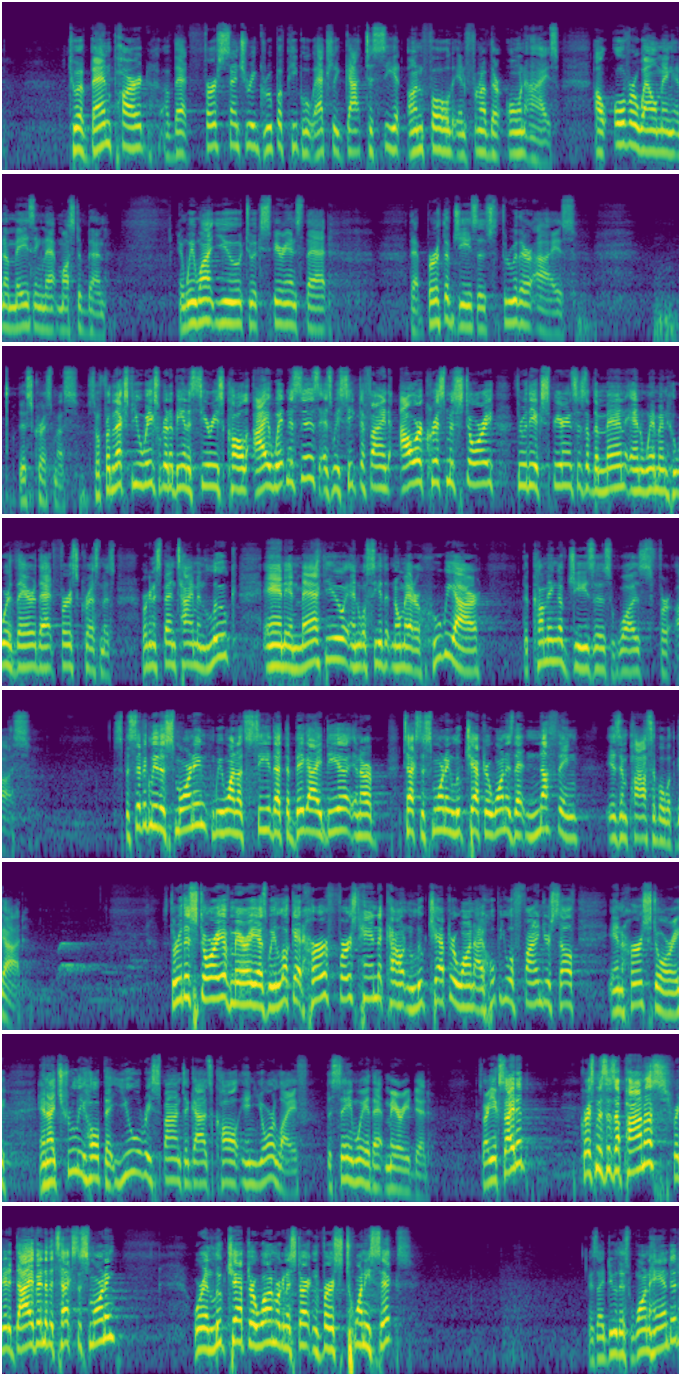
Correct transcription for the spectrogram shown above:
To have been part of that first century group of people who actually got to see it unfold in front of their own eyes. How overwhelming and amazing that must have been. And we want you to experience that that birth of Jesus through their eyes this Christmas. So, for the next few weeks, we're going to be in a series called Eyewitnesses as we seek to find our Christmas story through the experiences of the men and women who were there that first Christmas. We're going to spend time in Luke and in Matthew, and we'll see that no matter who we are, the coming of Jesus was for us. Specifically, this morning, we want to see that the big idea in our text this morning, Luke chapter 1, is that nothing is impossible with God. Through this story of Mary, as we look at her firsthand account in Luke chapter 1, I hope you will find yourself in her story. And I truly hope that you will respond to God's call in your life the same way that Mary did. So, are you excited? Christmas is upon us. Ready to dive into the text this morning? We're in Luke chapter 1. We're going to start in verse 26. As I do this one handed.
